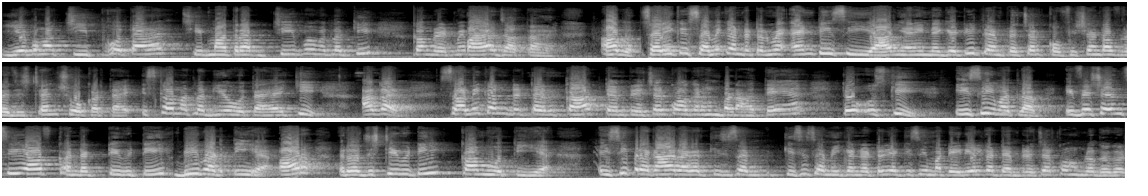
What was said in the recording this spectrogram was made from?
ये बहुत चीप होता है। चीप मात्रा चीप मतलब कि कम रेट में पाया जाता है। अब सही के सेमीकंडक्टर में एनटीसीआर यानी negative temperature coefficient of resistance show करता है। इसका मतलब ये होता है कि अगर सेमीकंडक्टर का टेम्परेचर को अगर हम बढ़ाते हैं तो उसकी इसी मतलब इफिशियंसी ऑफ़ कंडक्टिविटी भी बढ़ती है और रजिस्टिविटी कम होती है। इसी प्रकार अगर किसी से, किसी सेमीकंडक्टर या किसी मटेरियल का टेम्परेचर को हम लोग अगर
